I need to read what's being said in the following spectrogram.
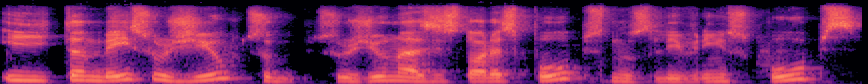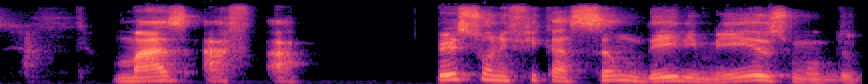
e também surgiu, surgiu nas histórias pulps, nos livrinhos pulps, mas a, a personificação dele mesmo, do,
